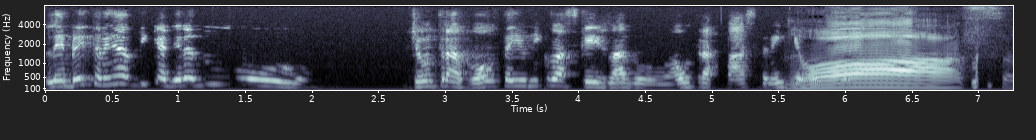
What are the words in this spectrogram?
Lembrei também da brincadeira do John Travolta e o Nicolas Cage lá do A Outra Face também, que é outro. Nossa,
